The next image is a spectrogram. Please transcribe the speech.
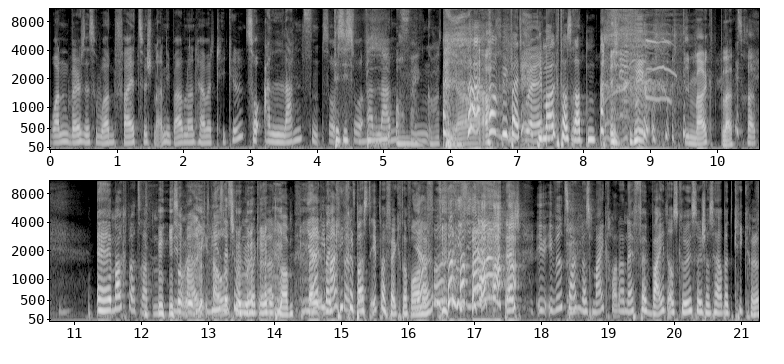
One versus One Fight zwischen Anni Babler und Herbert Kickel. So ein Lanzen. So, Das ist so wie- ein Lanzen. Oh mein Gott, ja. Wie bei Duell. die Markthausratten. Die Marktplatzratten. Äh, Marktplatzratten. Die so, äh, wie das letzte Mal drüber geredet haben. Ja, weil die weil Kickel passt eh perfekt da Ja, ja. Ich ich würde sagen, dass mein kleiner Neffe weitaus größer ist als Herbert Kickel.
